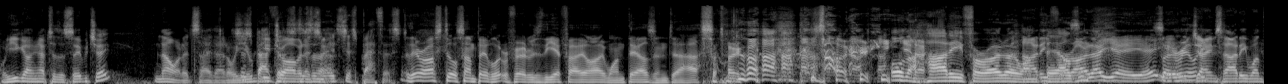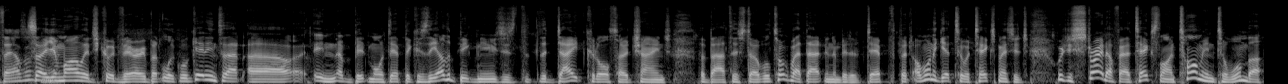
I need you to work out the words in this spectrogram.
"Well, you going up to the Super Cheap?" No one would say that. Or It's you're, just you're Bathurst, driving. isn't it. it? It's just Bathurst. There are still some people that refer to it as the FAI 1000. Uh, so, so you Or the know. Hardie Ferodo 1000. Ferraro, yeah, yeah, So yeah. really- James Hardie 1000. So yeah. your mileage could vary, but look, we'll get into that uh, in a bit more depth because the other big news is that the date could also change for Bathurst. We'll talk about that in a bit of depth, but I want to get to a text message, which is straight off our text line. Tom in Toowoomba.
